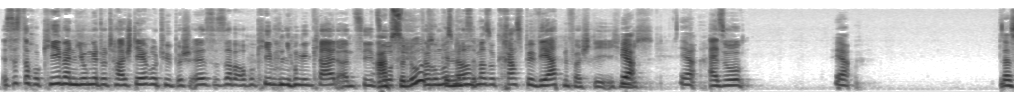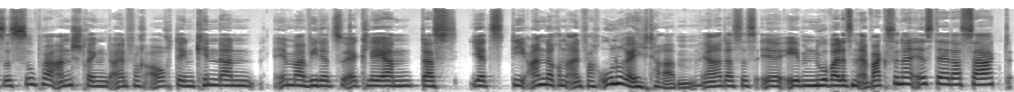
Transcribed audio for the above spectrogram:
Es ist doch okay, wenn ein Junge total stereotypisch ist. Es ist aber auch okay, wenn ein Junge ein Kleid anzieht. So, Absolut, Warum muss genau. man das immer so krass bewerten, verstehe ich Ja. nicht. Ja. Also, Ja. Das ist super anstrengend, einfach auch den Kindern immer wieder zu erklären, dass jetzt die anderen einfach Unrecht haben. Ja, dass es äh, eben nur, weil es ein Erwachsener ist, der das sagt,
